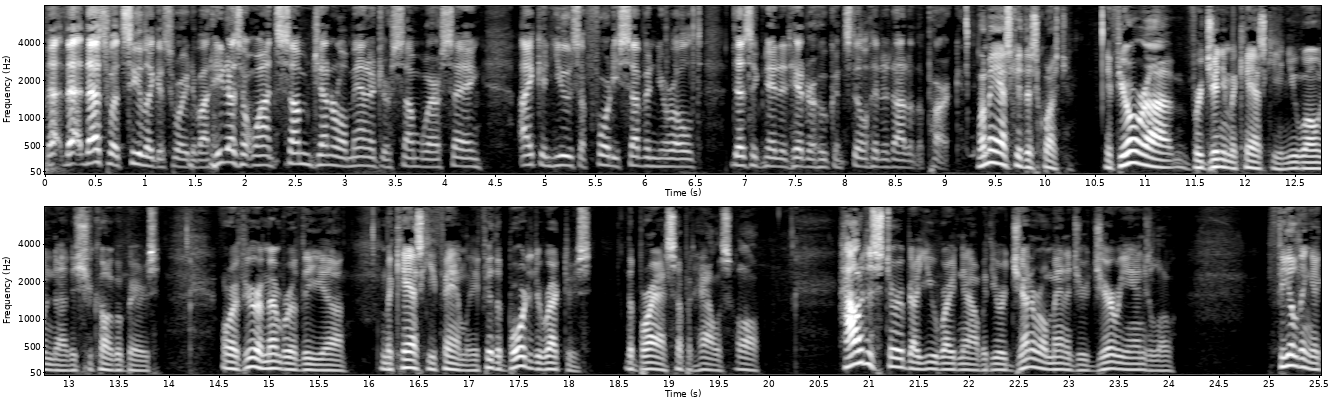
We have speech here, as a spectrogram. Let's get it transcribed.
That, that that's what Selig is worried about. He doesn't want some general manager somewhere saying, "I can use a 47 year old designated hitter who can still hit it out of the park." Let me ask you this question: If you're uh, Virginia McCaskey and you own uh, the Chicago Bears, or if you're a member of the uh, McCaskey family, if you're the board of directors, the brass up at Halas Hall, how disturbed are you right now with your general manager Jerry Angelo? Fielding a,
